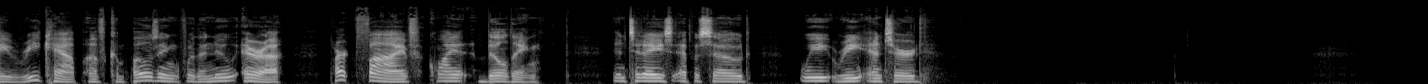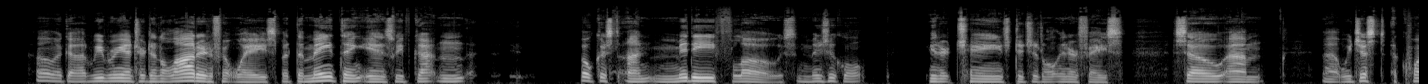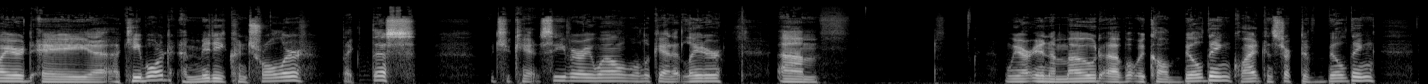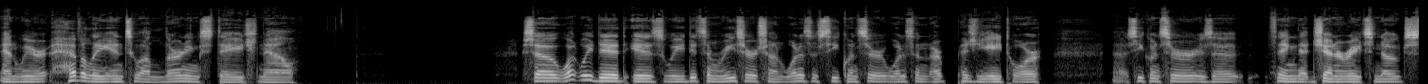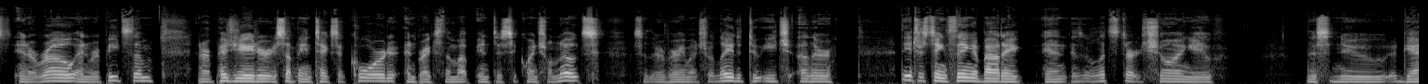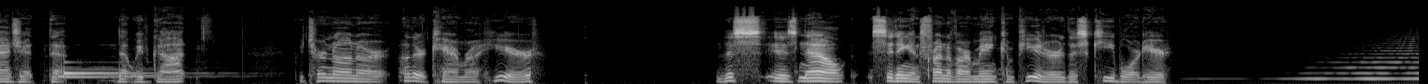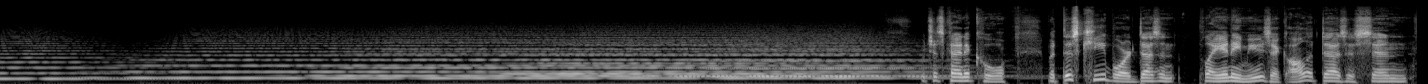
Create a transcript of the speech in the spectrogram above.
a recap of composing for the new era, part 5, Quiet Building. In today's episode, we re-entered Oh my God, we re-entered in a lot of different ways, but the main thing is we've gotten focused on MIDI flows, musical interchange digital interface. So um, uh, we just acquired a, uh, a keyboard, a MIDI controller like this, which you can't see very well. We'll look at it later. Um, we are in a mode of what we call building, quiet constructive building and we're heavily into a learning stage now. So what we did is we did some research on what is a sequencer, what is an arpeggiator. A sequencer is a thing that generates notes in a row and repeats them. An arpeggiator is something that takes a chord and breaks them up into sequential notes, so they're very much related to each other. The interesting thing about a, and let's start showing you this new gadget that that we've got. If we turn on our other camera here, this is now sitting in front of our main computer, this keyboard here. Which is kind of cool. But this keyboard doesn't play any music. All it does is send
